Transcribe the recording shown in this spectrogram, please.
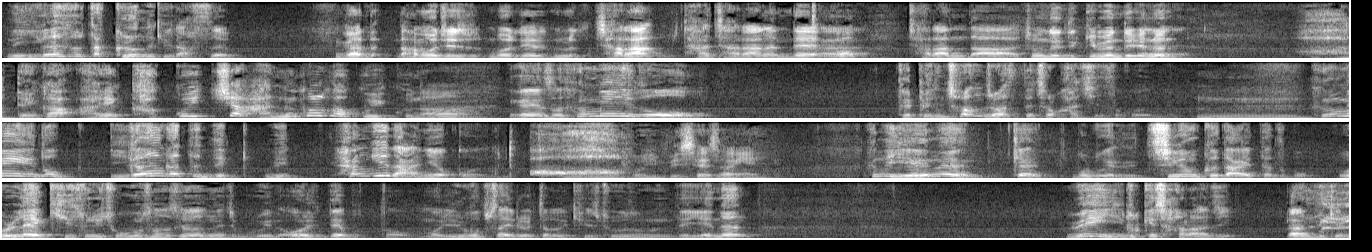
근데 이강인 선수 딱 그런 느낌이 났어요. 그러니까 나- 나머지 뭐 예를 들면 잘하 다 잘하는데 네. 어 잘한다 정도 느끼면도 얘는 네. 아 내가 아예 갖고 있지 않은 걸 갖고 있구나. 그러니까 그래서 흥민이도 대표팀 처음 들어왔을 때 저랑 같이 있었거든요. 음. 흥민이도 이강인 같은 느, 느, 향기는 아니었거든요. 아뭐 이 세상에. 근데 얘는 그냥 모르겠어요. 지금 그 나이 때도 뭐 원래 기술이 좋은 선수였는지 모르겠는데 어릴 때부터 뭐 일곱 살 이럴 때부터 기술 좋은 선수인데 얘는 왜 이렇게 잘하지? 라는 느낌.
